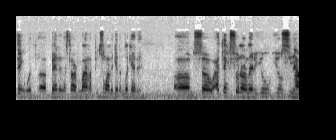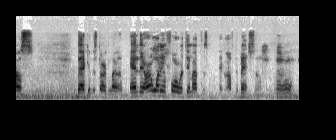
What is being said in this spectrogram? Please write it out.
thing with uh, Ben in the starting lineup. He just wanted to get a look at it. Um, so I think sooner or later you'll you'll see House back in the starting lineup, and they are one in four with him out the, off the bench. So mhm.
